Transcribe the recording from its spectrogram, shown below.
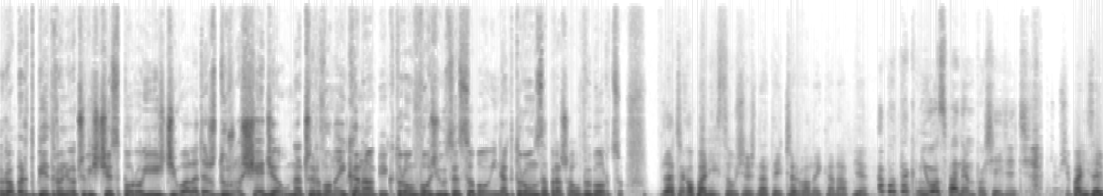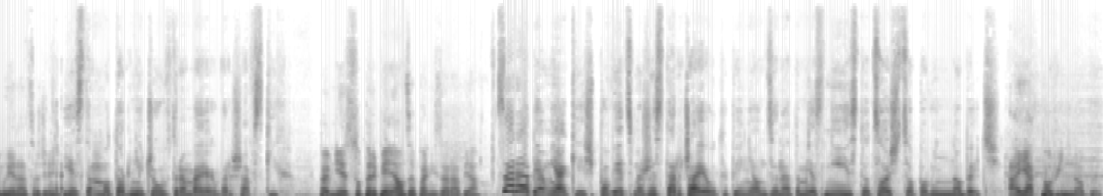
Robert Biedroń oczywiście sporo jeździł, ale też dużo siedział na czerwonej kanapie, którą woził ze sobą i na którą zapraszał wyborców. Dlaczego pani chce usiąść na tej czerwonej kanapie? A bo tak miło z panem posiedzieć. Czym się pani zajmuje na co dzień? Jestem motorniczą w tramwajach warszawskich. Pewnie super pieniądze pani zarabia. Zarabiam jakieś. Powiedzmy, że starczają te pieniądze, natomiast nie jest to coś, co powinno być. A jak powinno być?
